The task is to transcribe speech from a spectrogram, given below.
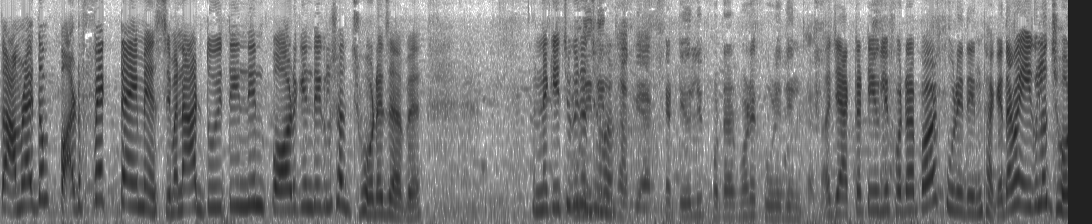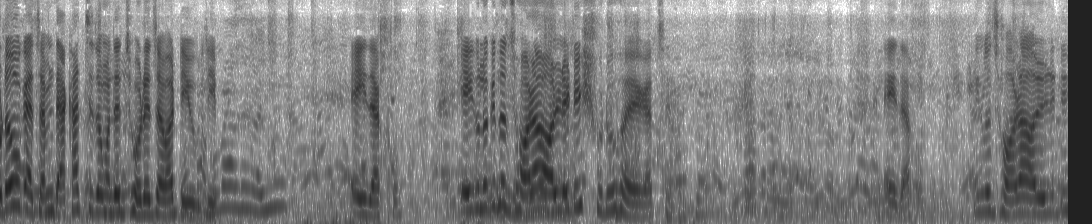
তো আমরা একদম পারফেক্ট টাইমে এসেছি মানে আর দুই তিন দিন পর কিন্তু এগুলো সব ঝরে যাবে। মানে কিছু কিছু থাকে একটা টিউলিপ ফোটার পরে কুড়ি দিন থাকে। ওই যে একটা টিউলিপ ফোটার পর কুড়ি দিন থাকে। দেখো এইগুলো ঝরেও গেছে আমি দেখাচ্ছি তোমাদের ঝরে যাওয়া টিউলিপ। এই দেখো এইগুলো কিন্তু ঝরা অলরেডি শুরু হয়ে গেছে। এই দেখো এগুলো ঝরা অলরেডি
